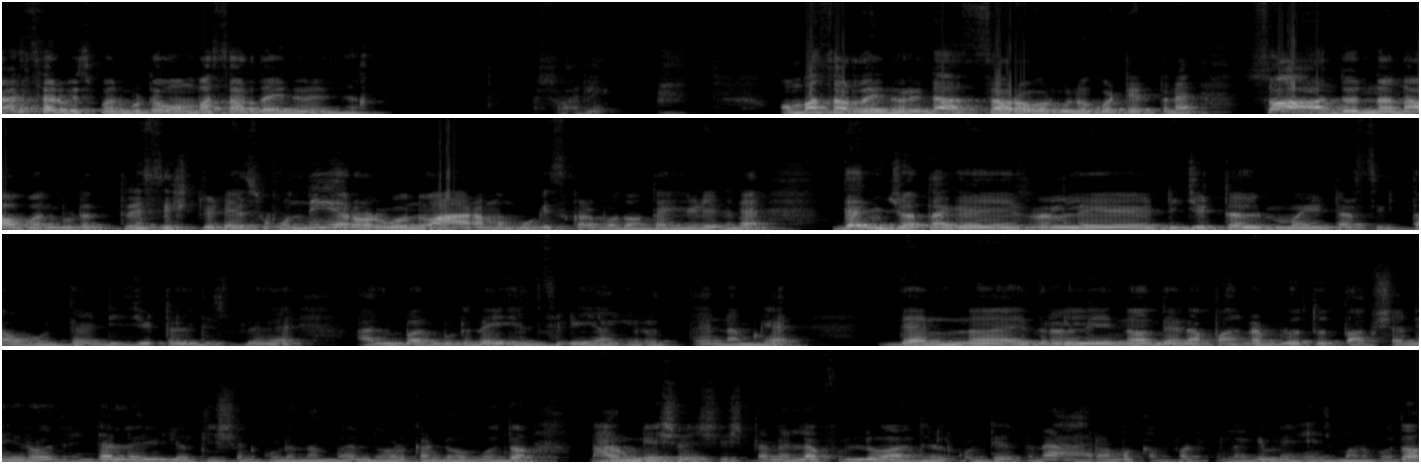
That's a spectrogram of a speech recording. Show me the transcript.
ತರ್ಡ್ ಸರ್ವಿಸ್ ಬಂದ್ಬಿಟ್ಟು ಒಂಬತ್ತು ಸಾವಿರದ ಐನೂರಿಂದ ಸಾರಿ ಒಂಬತ್ತು ಸಾವಿರದ ಐನೂರಿಂದ ಹತ್ತು ಸಾವಿರವರೆಗೂ ಕೊಟ್ಟಿರ್ತಾನೆ. ಸೊ ಅದನ್ನು ನಾವು ಬಂದ್ಬಿಟ್ಟು ತ್ರೀ ಸಿಕ್ಸ್ಟಿ ಡೇಸ್ ಒನ್ ಇಯರ್ವರೆಗೂ ಆರಾಮ ಮುಗಿಸ್ಕೊಳ್ಬೋದು ಅಂತ ಹೇಳಿದ್ದಾನೆ. ದೆನ್ ಜೊತೆಗೆ ಇದರಲ್ಲಿ ಡಿಜಿಟಲ್ ಮೈಟರ್ ಸಿಗ್ತಾ ಹೋಗುತ್ತೆ. ಡಿಜಿಟಲ್ ಡಿಸ್ಪ್ಲೇ ಅಲ್ಲಿ ಬಂದ್ಬಿಟ್ಟಿದೆ ಎಲ್ ಸಿ ಡಿ ಆಗಿರುತ್ತೆ ನಮಗೆ. ದೆನ್ ಇದರಲ್ಲಿ ಇನ್ನೊಂದೇನಪ್ಪ ಅಂದರೆ ಬ್ಲೂಟೂತ್ ಆಪ್ಷನ್ ಇರೋದ್ರಿಂದ ಲೈವ್ ಲೊಕೇಶನ್ ಕೂಡ ನಮ್ಮ ನೋಡ್ಕೊಂಡು ಹೋಗ್ಬೋದು. ನಾವಿಗೇಷನ್ ಸಿಸ್ಟಮ್ ಎಲ್ಲ ಫುಲ್ಲು ಅದರಲ್ಲಿ ಕೊಟ್ಟಿರ್ತಾನೆ. ಆರಾಮಾಗಿ ಕಂಫರ್ಟ್ಫುಲ್ಲಾಗಿ ಮ್ಯಾನೇಜ್ ಮಾಡ್ಬೋದು.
